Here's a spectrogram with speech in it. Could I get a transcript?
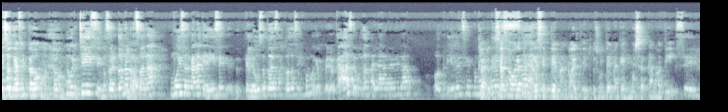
eso te ha afectado un montón, ¿no? Muchísimo, sobre todo una persona muy cercana que dice que, que, le gusta todas estas cosas y es como que, pero cada segunda palabra Claro, quizás ahora también es el tema, ¿no? Es un tema que es muy cercano a ti. Sí.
